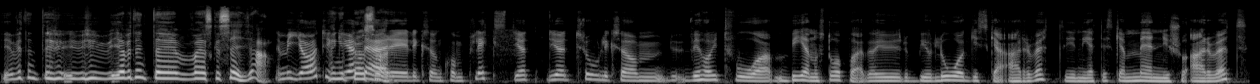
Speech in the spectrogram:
Jag vet inte, hur, hur, jag vet inte vad jag ska säga. Nej, men jag tycker bra att det här svar. är liksom komplext. Jag, jag tror liksom, vi har ju två ben att stå på här. Vi har ju det biologiska arvet, det genetiska människoarvet.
